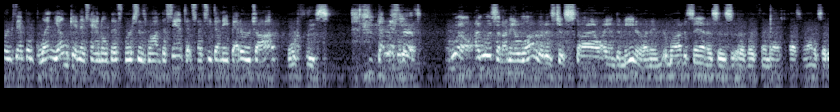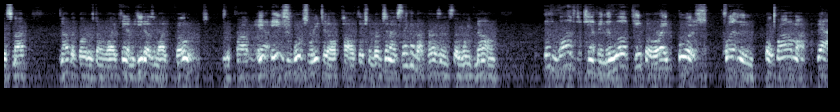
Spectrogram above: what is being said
for example, Glenn Youngkin has handled this versus Ron DeSantis? Has he done a better job? More fleece. That is true. Well, I listen. I mean, a lot of it is just style and demeanor. I mean, Ron DeSantis, as uh, my friend Alex Castellano said, it's not it's not that voters don't like him. He doesn't like voters. The problem? He, he's the worst retail politician. But and I was thinking about presidents that we've known. They love to campaign. They love people, right? Bush, Clinton, Obama, Yeah.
